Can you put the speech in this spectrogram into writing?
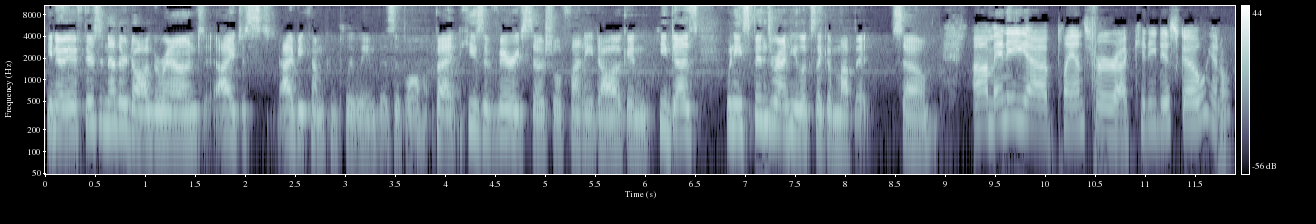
you know, if there's another dog around, I just I become completely invisible. But he's a very social, funny dog, and he does when he spins around, he looks like a muppet. So Um, any uh, plans for uh, kitty disco? You know,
